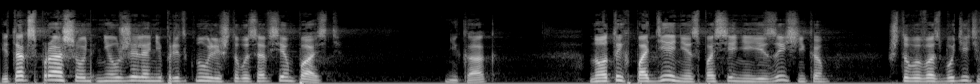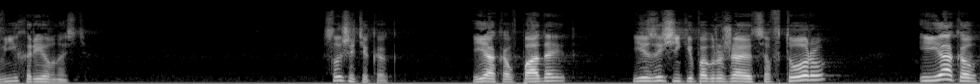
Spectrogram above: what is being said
И так спрашиваю, неужели они приткнулись, чтобы совсем пасть? Никак. Но от их падения спасение язычникам, чтобы возбудить в них ревность. Слышите как? Яков падает, язычники погружаются в Тору, и Яков,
